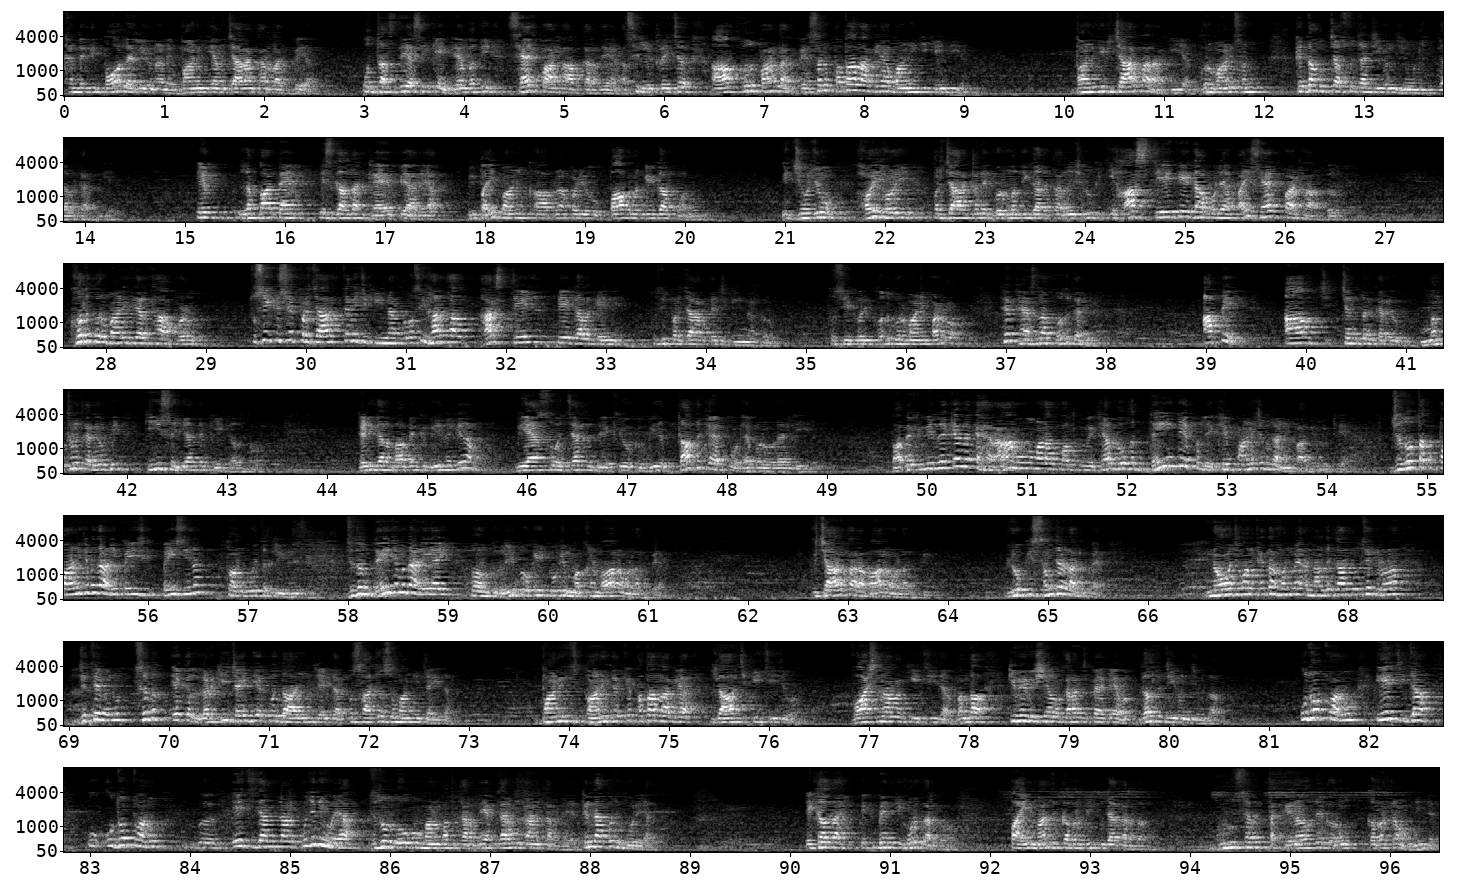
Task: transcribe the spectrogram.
ਖੰਡੇ ਦੀ ਪੌਹ ਲੈ ਲਈ ਉਹਨਾਂ ਨੇ। ਬਾਣੀ ਦੀਆਂ ਵਿਚਾਰਾਂ ਕਰਨ ਲੱਗ ਪਏ ਆ। ਉਹ ਦੱਸਦੇ ਅਸੀਂ ਘੰਟਿਆਂ ਬੱਧੀ ਸਹਿਜ ਪਾਠ ਆਪ ਕਰਦੇ ਆ। ਅਸੀਂ ਲਿਟਰੇਚਰ ਆਪ ਖੁਦ ਪੜ੍ਹਨ ਲੱਗ ਪਏ ਸਾਨੂੰ ਪਤਾ ਲੱਗ ਗਿਆ ਬਾਣੀ ਕੀ ਕਹਿੰਦੀ ਆ। ਬਾਣੀ ਦੀ ਵਿਚਾਰਧਾਰਾ ਕੀ ਆ? ਗੁਰਬਾਣੀ ਸਾਨੂੰ ਕਿੱਦਾਂ ਉੱਚਾ ਸੁੱਚਾ ਜੀਵਨ ਜਿਉਣ ਦੀ ਗੱਲ ਕਰਦੀ ਹੈ ਇਹ ਲੰਬਾ ਟਾਈਮ ਇਸ ਗੱਲ ਦਾ ਗੈਪ ਪਿਆ ਰਿਹਾ। ਵੀ ਭਾਈ ਬਾਣੀ ਆਪ ਨਾ ਪੜਿਓ ਪਾਪ ਲੱਗੇਗਾ ਤੁਹਾਨੂੰ। ਇਹ ਜੋ ਜੋ ਹੌਲੀ ਹੌਲੀ ਪ੍ਰਚਾਰਕਾਂ ਨੇ ਗੁਰਮਤਿ ਦੀ ਗੱਲ ਕਰਨੀ ਸ਼ੁਰੂ ਕੀਤੀ ਹਰ ਸਟੇਜ ਤੇ ਇਦਾਂ ਬੋਲਿਆ ਭਾਈ ਸਹਿਜ ਪਾਠ ਆਪ ਕਰੋ। ਖੁਦ ਗੁਰਬਾਣੀ ਦੇ ਅਰਥ ਆਪ ਪੜੋ ਤੁਸੀਂ ਕਿਸੇ ਪ੍ਰਚਾਰਕ ਤੇ ਵੀ ਯਕੀਨ ਨਾ ਕਰੋ ਅਸੀਂ ਹਰ ਗੱਲ ਹਰ ਸਟੇਜ ਤੇ ਗੱਲ ਕਹਿੰਦੇ ਤੁਸੀਂ ਪ੍ਰਚਾਰਕ ਤੇ ਯਕੀਨ ਨਾ ਕਰੋ। ਤੁਸੀਂ ਇੱਕ ਵਾਰੀ ਖੁਦ ਗੁਰਬਾਣੀ ਪੜ੍ਹ ਲਓ ਫਿਰ ਫੈਸਲਾ ਖੁਦ ਕਰਿਓ। ਆਪੇ ਆਪ ਚਿੰਤਨ ਕਰਿਓ ਮੰਥਨ ਕਰਿਓ ਵੀ ਕੀ ਸਹੀ ਹੈ ਤੇ ਕੀ ਗਲਤ ਹੋ ਜਿਹੜੀ ਗੱਲ ਬਾਬੇ ਕਬੀਰ ਨੇ ਕਿਹਾ ਨਾ, ਵੀ ਐਸੋ ਚਰਤ ਦੇਖਿਓ ਕਬੀਰ ਤਦ ਕਹਿ ਭੋੜਿਆ ਬਰੋੜਾ ਲੀਰ ਬਾਬੇ ਕਬੀਰ ਨੇ ਕਿਹਾ, ਮੈਂ ਕਿ ਹੈਰਾਨ ਹੋਣ ਵਾਲਾ ਕੌਤਕ ਵੇਖਿਆ, ਲੋਕ ਦਹੀਂ ਦੇ ਭਲੇਖੇ ਪਾਣੀ 'ਚ ਮਧਾਣੀ ਪਾ ਕੇ ਬੈਠੇ ਆ। ਜਦੋਂ ਤੱਕ ਪਾਣੀ 'ਚ ਮਧਾਣੀ ਪਈ ਸੀ ਪਈ ਸੀ ਨਾ, ਤੁਹਾਨੂੰ ਕੋਈ ਤਕਲੀਫ ਨਹੀਂ ਸੀ। ਜਦੋਂ ਦਹੀਂ 'ਚ ਮਧਾਣੀ ਆਈ, ਤੁਹਾਨੂੰ ਤਕਲੀਫ ਹੋ ਗਈ, ਕਿਉਂਕਿ ਮੱਖਣ ਬਾਹਰ ਆਉਣ ਲੱਗ ਪਿਆ। ਵਿਚਾਰਧਾਰਾ ਬਾਹਰ ਆਉਣ ਲੱਗ ਪਈ। ਲੋਕੀ ਸਮਝਣ ਲੱਗ ਪਏ। ਨੌਜਵਾਨ ਕਹਿੰਦਾ, ਹੁਣ ਮੈਂ ਆਨੰਦ ਕਾਰਜ ਉੱਥੇ ਕਰਾਉਣਾ, ਜਿੱਥੇ ਮੈਨੂੰ ਸਿਰਫ ਇੱਕ ਲੜਕੀ ਚਾਹੀਦੀ ਹੈ, ਕੋਈ ਦਾਜ ਨਹੀਂ ਚਾਹੀਦਾ, ਕੋਈ ਸਾਜੋ ਸਮਾਨ ਨਹੀਂ ਚਾਹੀਦਾ। ਪਾਣੀ ਬਾਣੀ ਕਰਕੇ ਪਤਾ ਲੱਗ ਗਿਆ ਲਾਲਚ ਕੀ ਚੀਜ਼ ਵਾ? ਵਾਸ਼ਨਾਵਾਂ ਕੀ ਚੀਜ਼ ਆ? ਬੰਦਾ ਕਿਵੇਂ ਵਿਸ਼ਿਆਂ ਕਰਨ ਚ ਪੈ ਗਿਆ ਵਾ, ਗਲਤ ਜੀਵਨ ਜਿਉਂਦਾ। ਉਦੋਂ ਤੁਹਾਨੂੰ ਇਹ ਚੀਜ਼ਾਂ ਉਦੋਂ ਤੁਹਾਨੂੰ ਇਹ ਚੀਜ਼ਾਂ ਨਾਲ ਕੁਝ ਨਹੀਂ ਹੋਇਆ ਜਦੋਂ ਲੋਕ ਮਨਮਤ ਕਰਦੇ ਆ ਕਰਮਕਾਂਡ ਕਰਦੇ ਆ ਕਿੰਨਾ ਕੁਝ ਹੋ ਰਿਹਾ। ਇੱਕ ਗੱਲ ਦਾ ਇੱਕ ਬੇਨਤੀ ਹੋਰ ਕਰ ਦਵਾਂ ਭਾਈ ਮੰਦ ਕਬਰ ਦੀ ਪੂਜਾ ਕਰਦਾ ਗੁਰੂ ਸਾਹਿਬ ਧੱਕੇ ਨਾਲ ਉਹਦੇ ਘਰੋਂ ਕਬਰ ਢਾਉਣ ਨਹੀਂ ਗਏ।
